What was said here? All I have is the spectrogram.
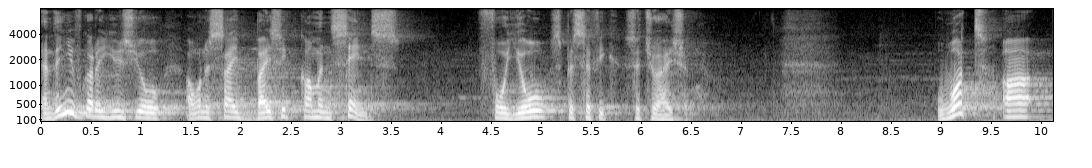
And then you've got to use your, I want to say, basic common sense for your specific situation. What are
